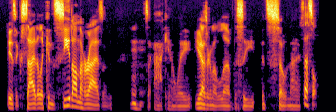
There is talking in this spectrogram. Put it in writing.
is excited, like can see it on the horizon. Mhm. It's like I can't wait. You guys are gonna love the seat. It's so nice. Cecil.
